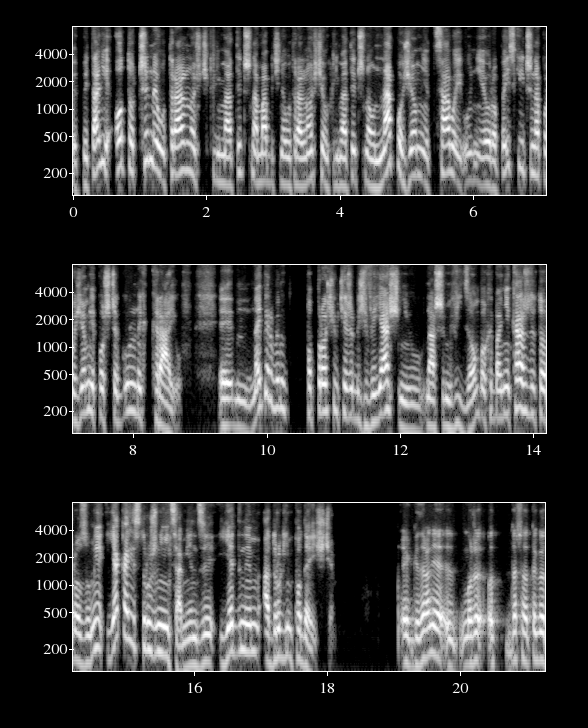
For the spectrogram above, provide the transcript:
y, pytanie o to, czy neutralność klimatyczna ma być neutralnością klimatyczną na poziomie całej Unii Europejskiej, czy na poziomie poszczególnych krajów. Y, najpierw bym poprosił Cię, żebyś wyjaśnił naszym widzom, bo chyba nie każdy to rozumie, jaka jest różnica między jednym a drugim podejściem. Generalnie y, może od, zacznę od tego,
